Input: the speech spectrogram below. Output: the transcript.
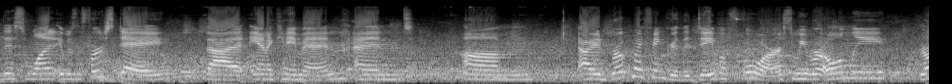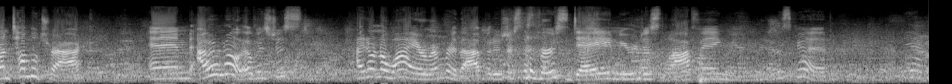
this one. It was the first day that Ana came in, and um, I had broke my finger the day before, so we were only we were on tumble track, and I don't know. It was just I don't know why I remember that, but it was just the first day and we were just laughing and it was good. Yeah.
